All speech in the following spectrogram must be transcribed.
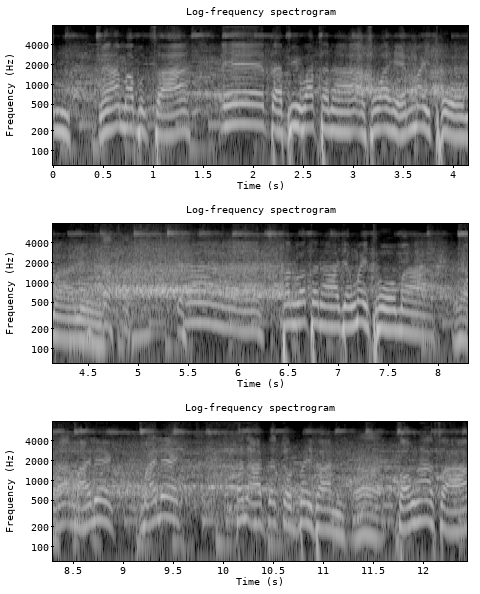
มนะมาปรึกษา เอ๊ะแต่พี่วัฒนาอัศวะเหมไม่โทรมานี่ อ่าท่านวัฒนายังไม่โทรมานะหมายเลขหมายเลข ท่านอาจจะจดไม่ทัน อ่า 253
